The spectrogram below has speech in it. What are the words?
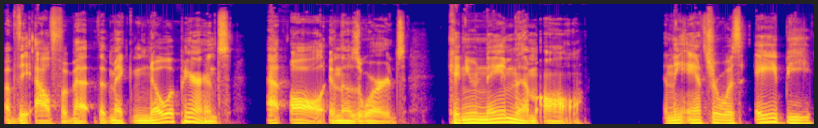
of the alphabet that make no appearance at all in those words. Can you name them all? And the answer was A, B,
